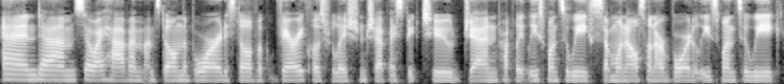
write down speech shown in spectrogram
And um, so I have, I'm, I'm still on the board. I still have a very close relationship. I speak to Jen probably at least once a week, someone else on our board at least once a week.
